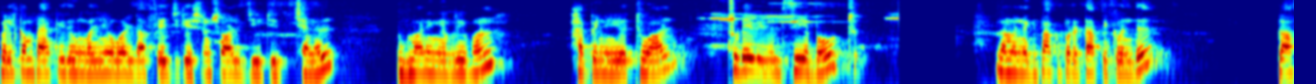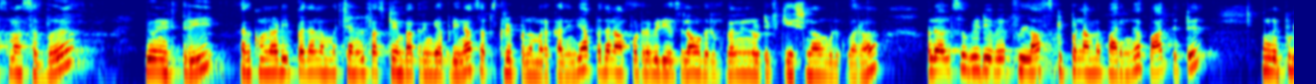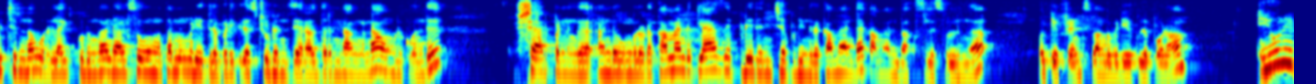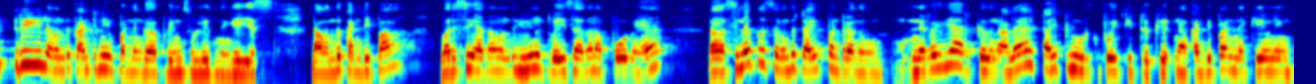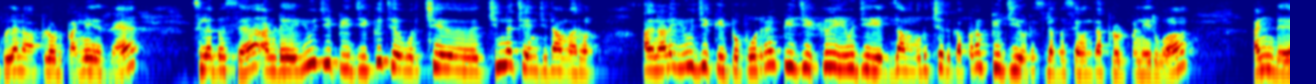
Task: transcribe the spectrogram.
Welcome back இது உங்கள் new world of education zoology YouTube channel good morning everyone happy new year to all today we will see about நம்ம இன்னைக்கு பார்க்க போகிற topic வந்து plasma சப்பு யூனிட் த்ரீ அதுக்கு முன்னாடி இப்போ தான் நம்ம சேனல் ஃபஸ்ட் டைம் பார்க்குறீங்க அப்படின்னா சப்ஸ்கிரைப் பண்ண மறக்காதீங்க. அப்போ தான் நான் போடுற வீடியோஸ்லாம் உங்களுக்கு நோட்டிஃபிகேஷனாக உங்களுக்கு வரும். அண்ட் ஆல்சோ வீடியோவே ஃபுல்லாக ஸ்கிப் பண்ணாமல் பாருங்கள் பார்த்துட்டு உங்களுக்கு பிடிச்சிருந்தா ஒரு லைக் கொடுங்க. அண்ட் ஆல்சோ உங்கள் தமிழ் மீடியத்தில் படிக்கிற ஸ்டூடெண்ட்ஸ் யாராவது இருந்தாங்கன்னா அவங்களுக்கு வந்து ஷேர் பண்ணுங்கள் அண்ட் உங்களோட கமெண்ட் கிளாஸ் எப்படி இருந்துச்சு அப்படிங்கிற கமெண்ட்டை கமெண்ட் பாக்ஸில் சொல்லுங்கள் ஓகே ஃப்ரெண்ட்ஸ் வாங்க வீடியோக்குள்ளே போகலாம் யூனிட் த்ரீயில் வந்து கண்டினியூ பண்ணுங்க அப்படின்னு சொல்லியிருந்தீங்க. எஸ் நான் வந்து கண்டிப்பாக வரிசையாக தான் வந்து யூனிட் வைஸாக தான் நான் போவேன். நான் சிலபஸை வந்து டைப் பண்ணுறேன் அந்த நிறையா இருக்கிறதுனால டைப்பிங் ஒர்க் போய்கிட்டு இருக்கு. நான் கண்டிப்பாக இன்னைக்கு ஈவினிங்குள்ளே நான் அப்லோடு பண்ணிடுறேன். சிலபஸை அண்டு யூஜி பிஜிக்கு ஒரு சி சின்ன சேஞ்சு தான் வரும். அதனால யூஜிக்கு இப்போ போடுறேன். பிஜிக்கு யூஜி எக்ஸாம் முடிச்சதுக்கப்புறம் பிஜியோட சிலபஸை வந்து அப்லோட் பண்ணிடுவோம் அண்டு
